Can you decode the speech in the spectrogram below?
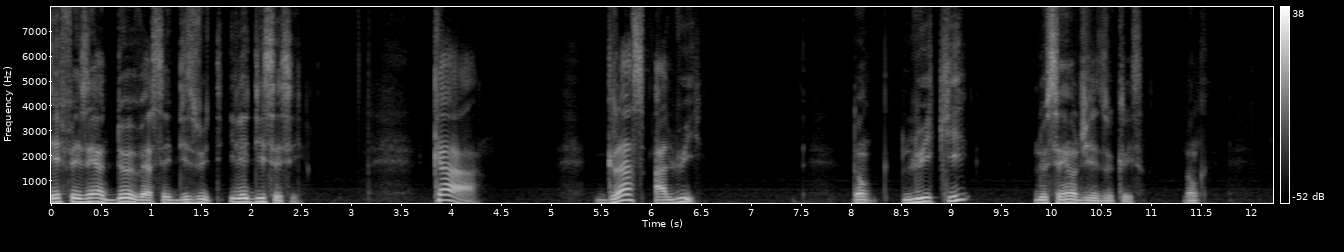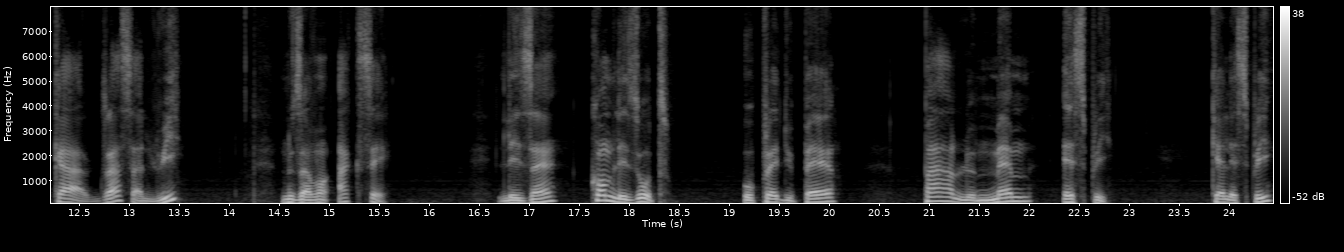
Éphésiens 2, verset 18, il est dit ceci. Car grâce à lui, donc lui qui Le Seigneur Jésus-Christ. Donc, car grâce à lui, nous avons accès les uns comme les autres auprès du Père par le même esprit. Quel esprit?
